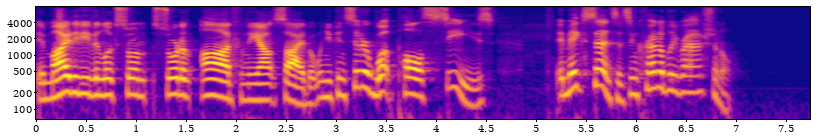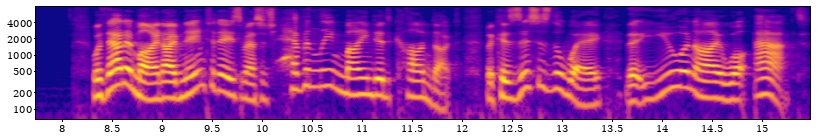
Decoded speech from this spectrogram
It might have even looked sort of odd from the outside, but when you consider what Paul sees, it makes sense. It's incredibly rational. With that in mind, I've named today's message Heavenly Minded Conduct because this is the way that you and I will act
